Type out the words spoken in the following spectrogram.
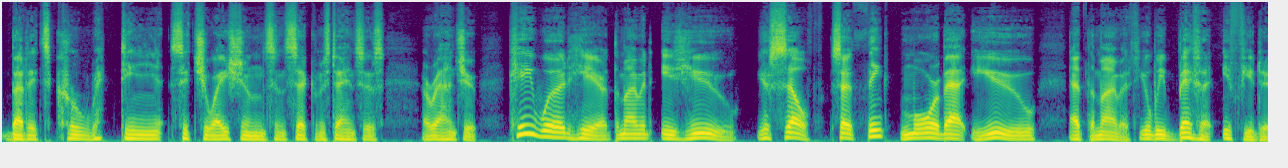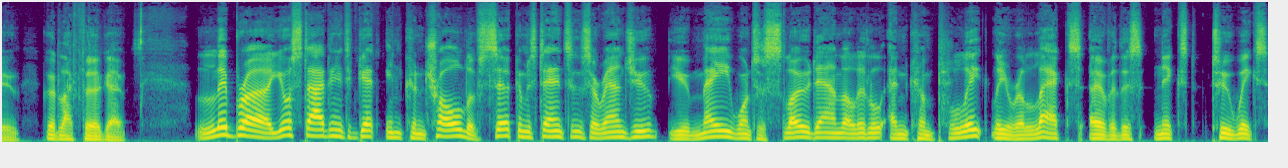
but it's correcting situations and circumstances around you. Key word here at the moment is you yourself. So think more about you at the moment. You'll be better if you do. Good luck, Virgo. Libra, you're starting to get in control of circumstances around you. You may want to slow down a little and completely relax over this next two weeks.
